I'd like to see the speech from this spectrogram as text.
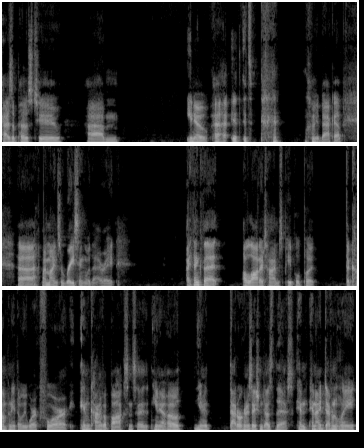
as opposed to, um, you know, uh, it, it's. let me back up. uh, my mind's racing with that, right? I think that a lot of times people put the company that we work for in kind of a box and say, you know, oh, you know, that organization does this. And and I definitely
